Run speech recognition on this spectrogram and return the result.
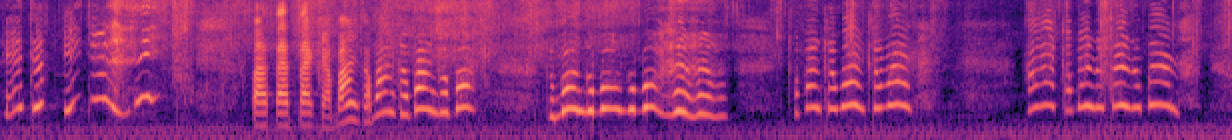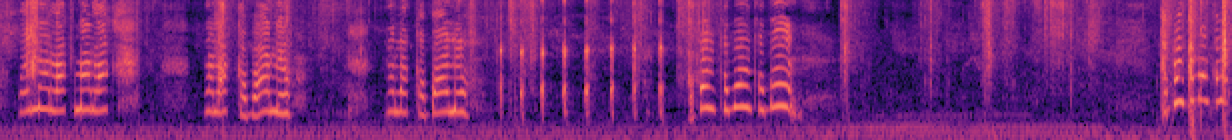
เอ๊ะจุ๊ดจิ๊ดจุ๊ดไปไปไปกลับบ้านกลับบ้านกลับบ้านกลับบ้าน กลับบ้านกลับบ้านกลับบ้านกลับบ้านกลับบ้านกลับบ้านอ่ากลับบ้านกลับบ้านกลับบ้านว่าน่ารักน่ารักน่ารักกลับบ้านเร็วน่ารักกลับบ้านเร็วกลับบ้านกลับบ้านกลับบ้านกลับบ้านกลับบ้าน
